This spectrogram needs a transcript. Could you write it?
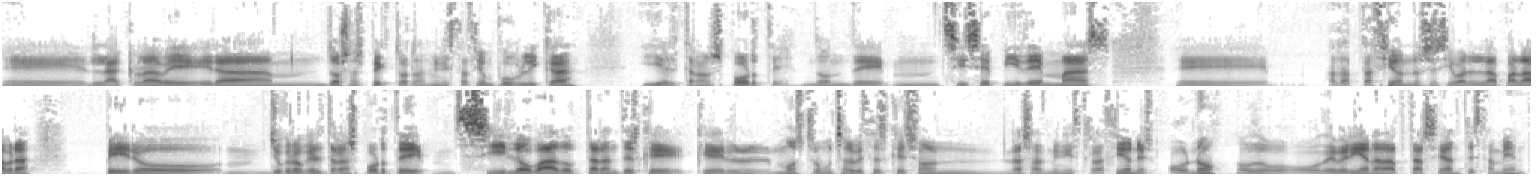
eh, la clave era mm, dos aspectos, la administración pública y el transporte, donde mm, sí se pide más eh, adaptación, no sé si vale la palabra, pero yo creo que el transporte sí lo va a adoptar antes que, el monstruo muchas veces que son las administraciones, o no, o deberían adaptarse antes también.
